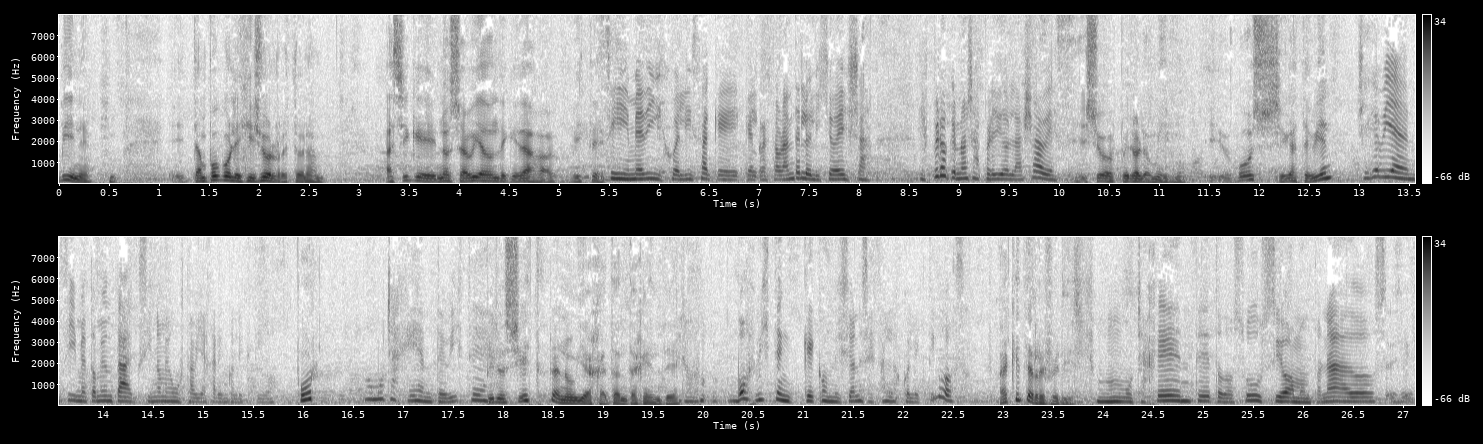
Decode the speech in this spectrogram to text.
vine. Eh, Tampoco elegí yo el restaurante. Así que no sabía dónde quedaba, ¿viste? Sí, me dijo Elisa que, que el restaurante lo eligió ella. Espero que no hayas perdido las llaves. Yo espero lo mismo. ¿Vos llegaste bien? Llegué bien, sí, me tomé un taxi. No me gusta viajar en colectivo. ¿Por? No, mucha gente, ¿viste? Pero si a esta hora no viaja tanta gente. Pero, ¿vos viste en qué condiciones están los colectivos? ¿A qué te referís? Mucha gente, todo sucio, amontonados. Es, es-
